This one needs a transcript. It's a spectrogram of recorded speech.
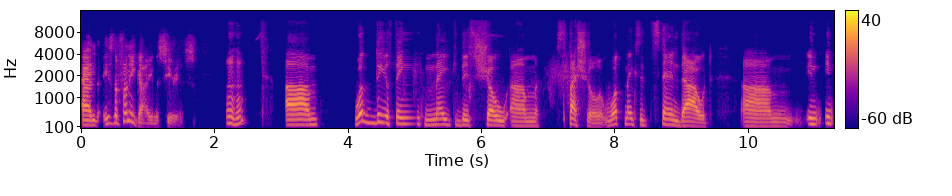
and he's the funny guy in the series. Mm-hmm. Um, what do you think make this show um, special? What makes it stand out? Um, in in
